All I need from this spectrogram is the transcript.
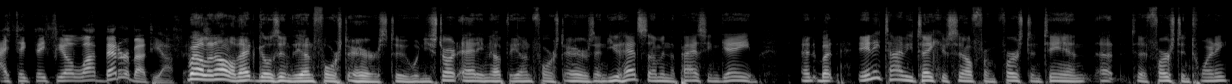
I think they feel a lot better about the offense. Well, and all of that goes into the unforced errors too. When you start adding up the unforced errors, and you had some in the passing game, and but anytime you take yourself from first and ten uh, to first and twenty,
